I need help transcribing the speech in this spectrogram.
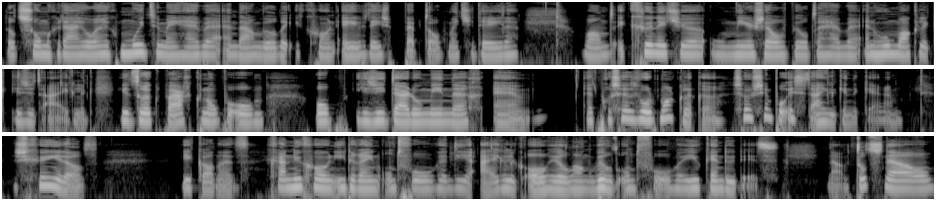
dat sommigen daar heel erg moeite mee hebben. En daarom wilde ik gewoon even deze pep talk met je delen. Want ik gun het je om meer zelfbeeld te hebben. En hoe makkelijk is het eigenlijk? Je drukt een paar knoppen om, op, je ziet daardoor minder. En het proces wordt makkelijker. Zo simpel is het eigenlijk in de kern. Dus gun je dat. Je kan het. Ga nu gewoon iedereen ontvolgen die je eigenlijk al heel lang wilt ontvolgen. You can do this. Nou, tot snel.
